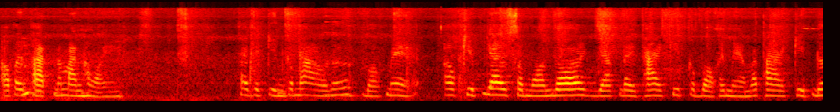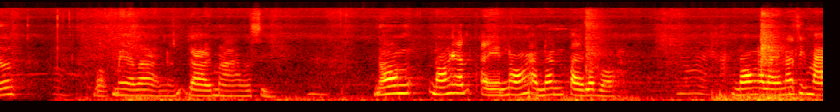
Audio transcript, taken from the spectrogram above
เอาไปผัดน้ำมันหอย ถ้าจะกินก็มาเอาเด้อบอกแม่ เอาคลิปยายสมอนบอยอยากได้ถ่ายคลิปก็บอกให้แม่มาถ่ายคลิปเด้อบอกแม่ว่ายายมาว่าสิน้องน้องแอดไอ้น้องอันนั้นไปแล้วบอกน้อยค่ะน้องอะไรนะที่มา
